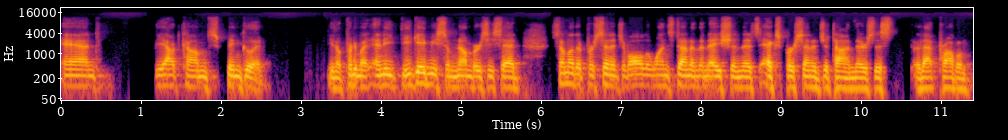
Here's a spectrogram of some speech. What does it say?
and the outcome's been good. You know, pretty much. And he, he gave me some numbers. He said, some other percentage of all the ones done in the nation, that's X percentage of time, there's this or that problem.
